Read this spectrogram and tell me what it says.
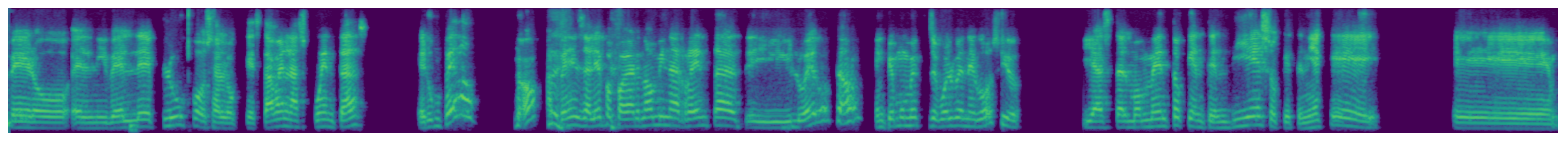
pero el nivel de flujo, o sea, lo que estaba en las cuentas, era un pedo, ¿no? Apenas salía para pagar nómina, renta y luego, cabrón, ¿en qué momento se vuelve negocio? Y hasta el momento que entendí eso, que tenía que eh,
